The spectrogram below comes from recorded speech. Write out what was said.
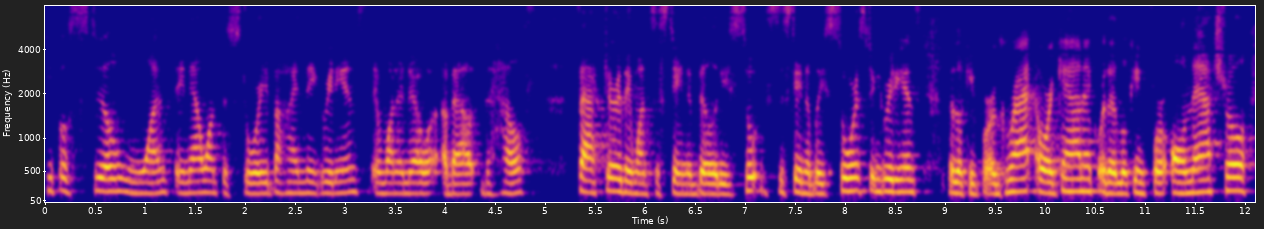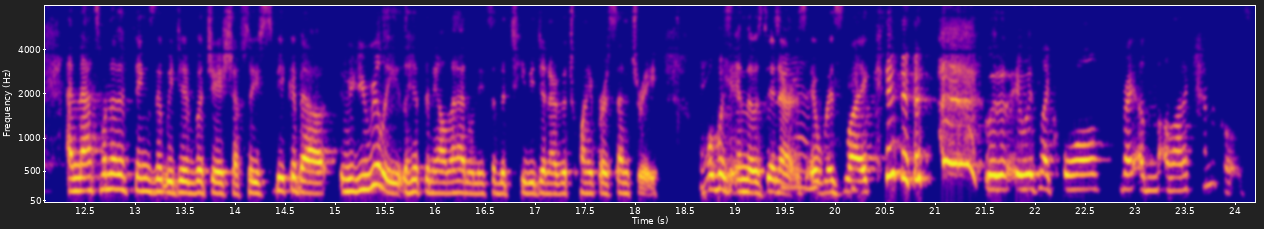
people still want they now want the story behind the ingredients. They want to know about the health factor. They want sustainability so, sustainably sourced ingredients. They're looking for organic or they're looking for all natural. And that's one of the things that we did with j chef. So you speak about you really hit the nail on the head when you said the tv dinner of the 21st century. Thank what was you. in those dinners? Yeah. it was like it was like all right a, a lot of chemicals.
